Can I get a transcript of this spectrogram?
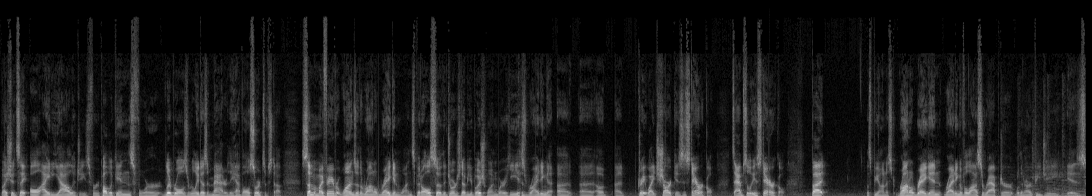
well, I should say, all ideologies. For Republicans, for liberals, really doesn't matter. They have all sorts of stuff. Some of my favorite ones are the Ronald Reagan ones, but also the George W. Bush one, where he is riding a, a, a, a great white shark, is hysterical. It's absolutely hysterical. But let's be honest, Ronald Reagan riding a Velociraptor with an RPG is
